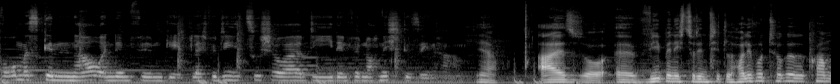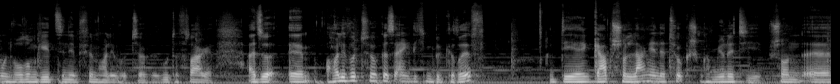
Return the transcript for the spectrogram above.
worum es genau in dem Film geht. Vielleicht für die Zuschauer, die den Film noch nicht gesehen haben. Ja, also äh, wie bin ich zu dem Titel Hollywood-Türke gekommen und worum geht es in dem Film Hollywood-Türke? Gute Frage. Also äh, Hollywood-Türke ist eigentlich ein Begriff, den gab es schon lange in der türkischen Community, schon äh,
